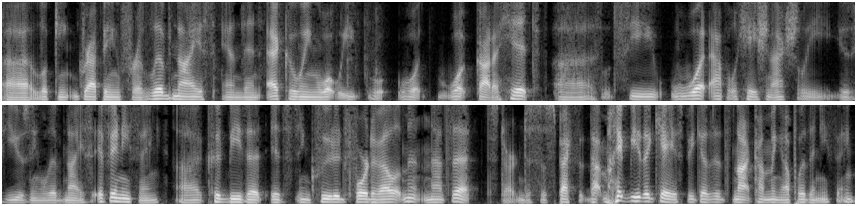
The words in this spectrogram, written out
uh, looking grepping for libnice, and then echoing what we what what got a hit. Uh, let's see what application actually is using libnice, if anything. Uh, it could be that it's included for development, and that's it. Starting to suspect that that might be the case because it's not coming up with anything.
